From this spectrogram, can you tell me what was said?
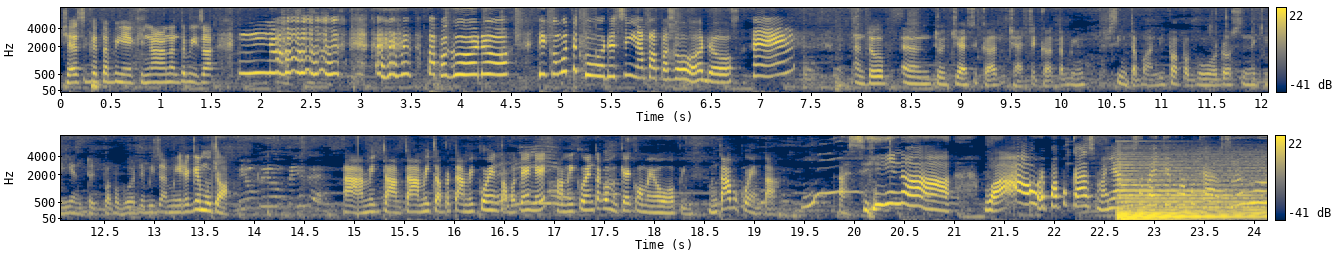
Jessica também aqui na Ana também, não, Papa gordo, tem como tá gordo não, Papa gordo? Então, então Jessica, Jessica também sinta bem de Papa gordo, assim, que então Papa gordo bisa mira que mucho. Tami, tam, tami, tami, tami cuenta, ¿me entiendes? Tami cuenta como que come opi. ¿No te das cuenta? Así na. Wow, es papo caso. Mañana sabes que papo caso.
